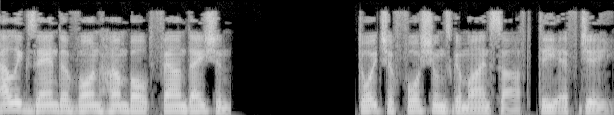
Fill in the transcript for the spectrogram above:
Alexander von Humboldt Foundation. Deutsche Forschungsgemeinschaft DFG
